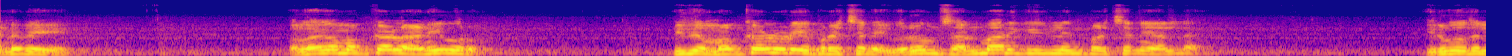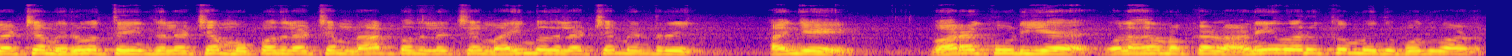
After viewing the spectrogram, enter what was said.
எனவே உலக மக்கள் அனைவரும் இது மக்களுடைய பிரச்சனை வெறும் சன்மார்க்கிகளின் பிரச்சனை அல்ல. இருபது லட்சம் இருபத்தைந்து லட்சம் முப்பது லட்சம் நாற்பது லட்சம் ஐம்பது லட்சம் என்று அங்கே வரக்கூடிய உலக மக்கள் அனைவருக்கும் இது பொதுவானது.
